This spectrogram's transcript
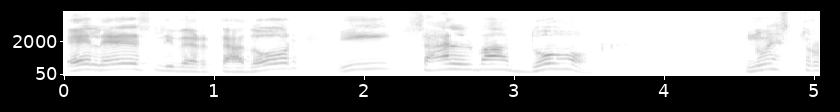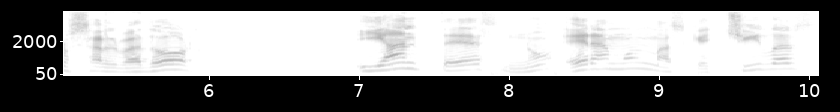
Él es libertador y salvador, nuestro salvador. Y antes no éramos más que chivas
